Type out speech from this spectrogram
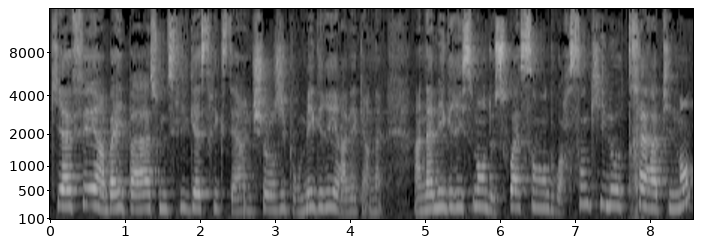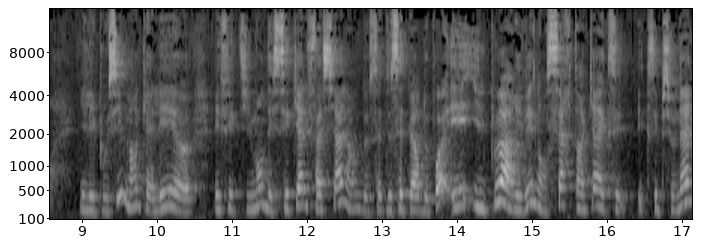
qui a fait un bypass ou une sleeve gastrique, c'est-à-dire une chirurgie pour maigrir avec un, un amaigrissement de 60 voire 100 kg très rapidement, il est possible hein, qu'elle ait euh, effectivement des séquelles faciales hein, de, cette, de cette perte de poids et il peut arriver dans certains cas exceptionnels,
